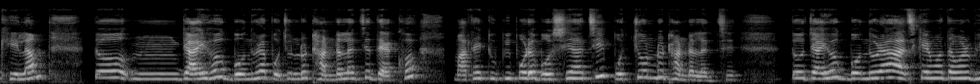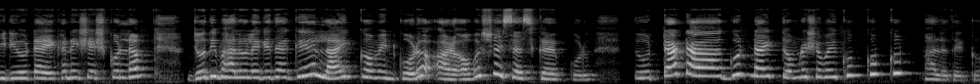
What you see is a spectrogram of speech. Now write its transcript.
খেলাম। তো যাই হোক, বন্ধুরা, প্রচণ্ড ঠান্ডা লাগছে, দেখো, মাথায় টুপি পরে বসে আছি, প্রচণ্ড ঠান্ডা লাগছে। তো যাই হোক বন্ধুরা, আজকের মতো আমার ভিডিওটা এখানে শেষ করলাম। যদি ভালো লেগে থাকে লাইক কমেন্ট করো আর অবশ্যই সাবস্ক্রাইব করো। তো টাটা গুড নাইট তোমরা সবাই খুব খুব খুব ভালো থেকো।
